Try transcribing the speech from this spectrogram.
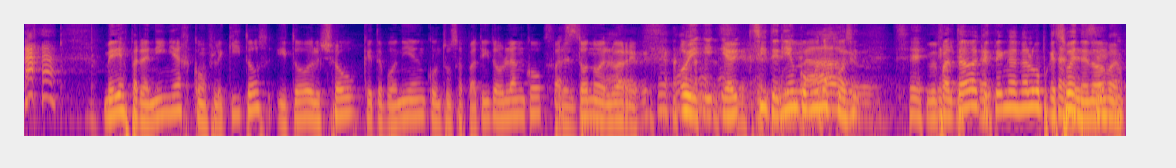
medias para niñas con flequitos y todo el show que te ponían con tu zapatito blanco para el tono del barrio. Oye, y, y- sí, tenían como unas cositas. Me faltaba que tengan algo que suene, más.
